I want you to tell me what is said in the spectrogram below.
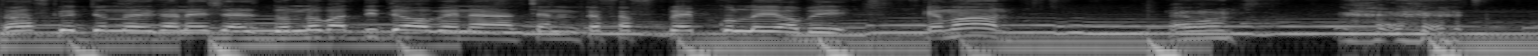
তো আজকের জন্য এখানে শেষ ধন্যবাদ দিতে হবে না। চ্যানেলটা সাবস্ক্রাইব করলেই হবে। কেমন? কেমন? Bye.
